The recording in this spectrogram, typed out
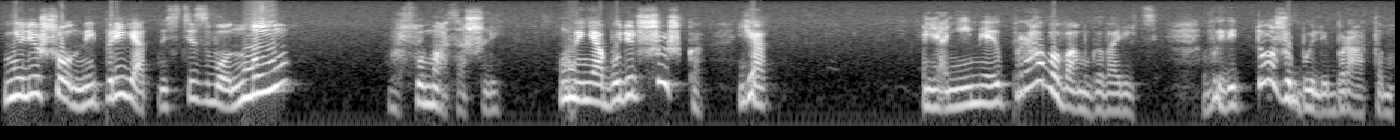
не лишенный приятности звон. «Ну? Вы с ума сошли! У меня будет шишка! Я я не имею права вам говорить. Вы ведь тоже были братом,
